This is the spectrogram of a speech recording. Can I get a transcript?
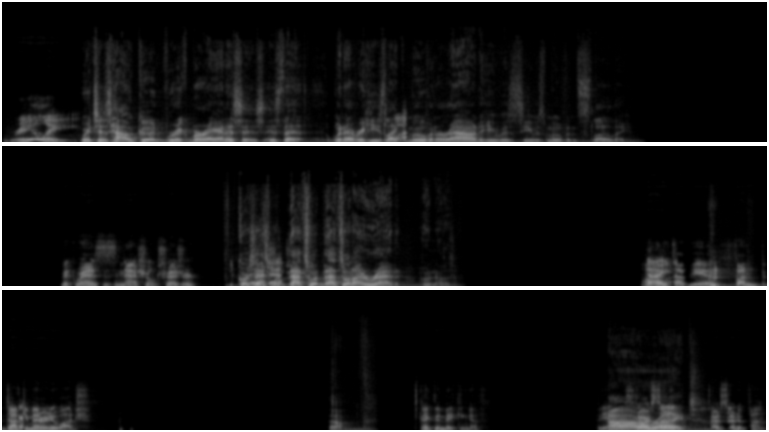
Really? which is how good Rick Moranis is. Is that whenever he's like Wow. moving around, he was he was moving slowly. Rick Moranis is a national treasure. Of course, that's what that's what that's what I read. Who knows? Yeah, That'd that'd be a fun documentary to watch, So, like the making of. But yeah, all star-studded, right. star-studded fun.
